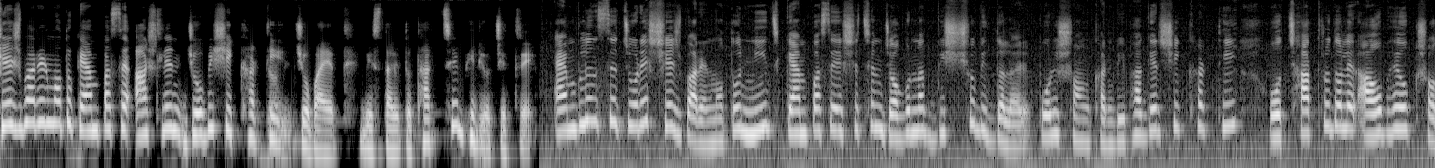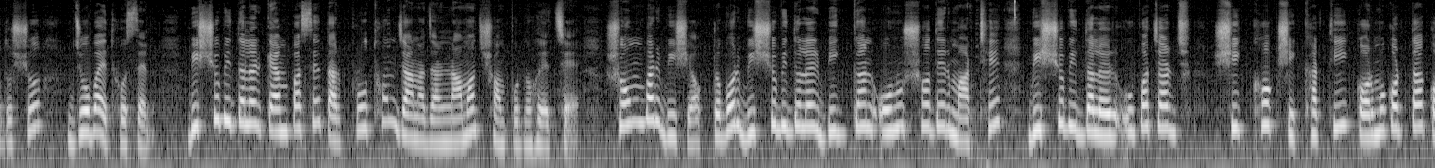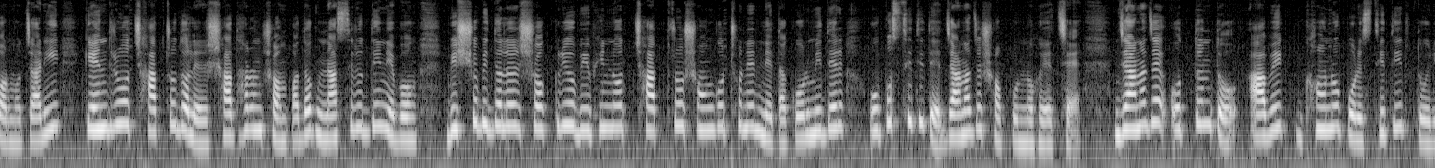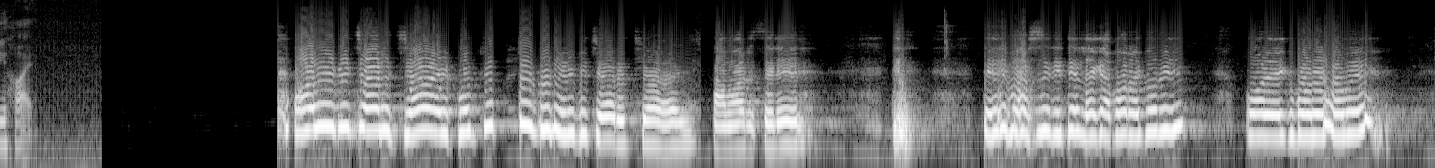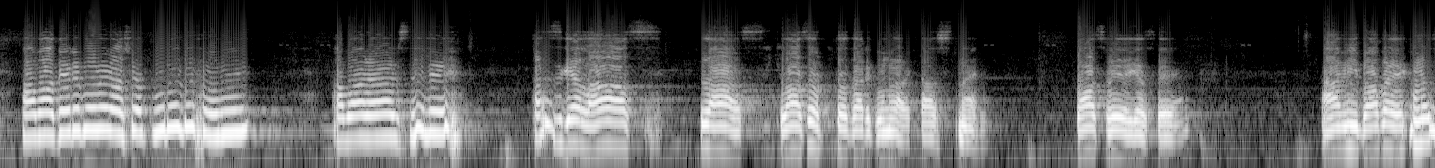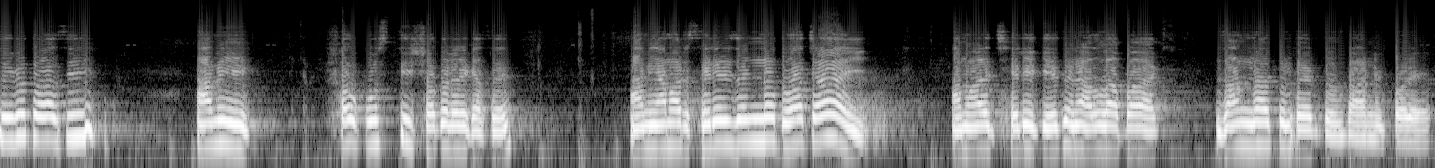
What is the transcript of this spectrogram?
শেষবারের মতো ক্যাম্পাসে আসলেন জবি শিক্ষার্থী জোবায়েত বিস্তারিত থাকছে ভিডিও চিত্রে। অ্যাম্বুলেন্সে চড়ে শেষবারের মতো নিজ ক্যাম্পাসে এসেছেন জগন্নাথ বিশ্ববিদ্যালয়ের পরিসংখ্যান বিভাগের শিক্ষার্থী ও ছাত্রদলের আহ্বায়ক সদস্য জোবায়েত হোসেন। বিশ্ববিদ্যালয়ের ক্যাম্পাসে তার প্রথম জানাজার নামাজ সম্পন্ন হয়েছে। সোমবার বিশে অক্টোবর বিশ্ববিদ্যালয়ের বিজ্ঞান অনুষদের মাঠে বিশ্ববিদ্যালয়ের উপাচার্য, শিক্ষক, শিক্ষার্থী, কর্মকর্তা, কর্মচারী, কেন্দ্রীয় ছাত্রদলের সাধারণ সম্পাদক নাসিরুদ্দিন এবং বিশ্ববিদ্যালয়ের সক্রিয় বিভিন্ন ছাত্র সংগঠনের নেতাকর্মীদের উপস্থিতিতে জানাজা সম্পন্ন হয়েছে। জানাজায় অত্যন্ত আবেগঘন পরিস্থিতির তৈরি হয়। আমি বিচার চাই প্রকৃত গুণের বিচার চাই। আমার ছেলে এই ভার্সিটিতে লেখাপড়া করি, অনেক বড় হবে। আমাদের মনের আশা পূরণ হবে। আমার আর ছেলে আজকে লাশ লাশ লাশ অর্থ তার কোনো আর কাজ নাই। লাশ হয়ে গেছে। আমি বাবা এখনও জীবিত আছি। আমি উপস্থিত সকলের কাছে। আমি আমার ছেলের জন্য দোয়া চাই। আমার ছেলেকে যেন আল্লাহ পাক জান্নাতুল ফেরদৌস দান করে।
